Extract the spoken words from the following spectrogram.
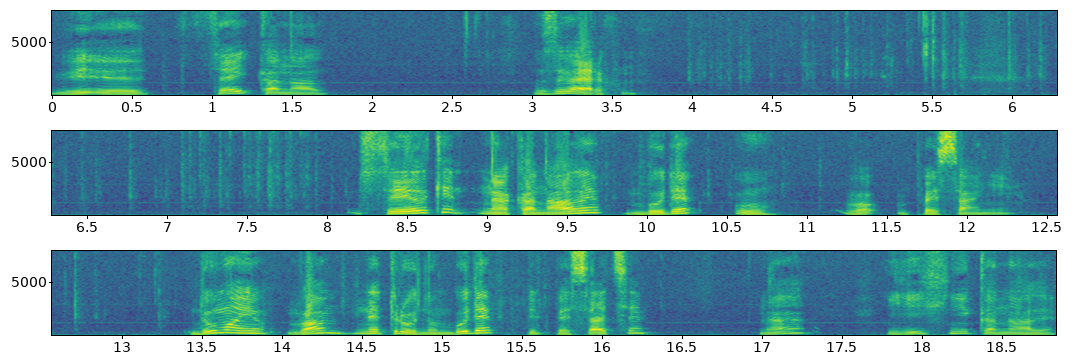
е, цей канал зверху. Ссылки на канали буде у в описанні. Думаю, вам не трудно буде підписатися на їхні канали.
